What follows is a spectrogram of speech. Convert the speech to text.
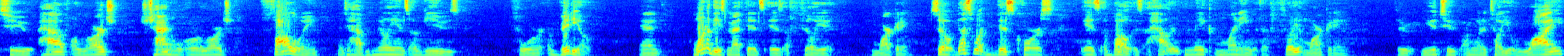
to have a large channel or a large following and to have millions of views for a video. And one of these methods is affiliate marketing. So that's what this course is about, is how to make money with affiliate marketing through YouTube. I'm going to tell you why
